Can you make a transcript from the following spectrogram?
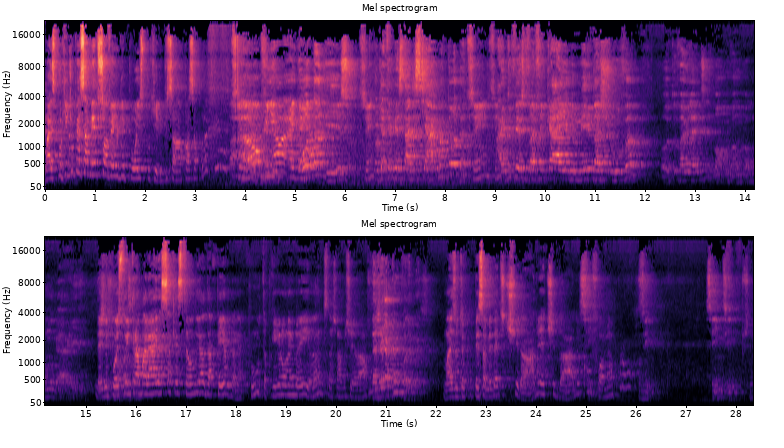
Mas por que, que o pensamento só veio depois? Porque ele precisava passar por aquilo. Claro, Senão vinha a ideia. Toda isso. Sim. Porque a tempestade se arma toda. Sim, sim. Aí tu vê se tu vai ficar aí no meio da chuva, ou tu vai olhar e dizer, bom, vamos para algum lugar aí. Daí depois tu que trabalhar essa questão de, da perda, né? Puta, por que eu não lembrei antes da chave geral? Ainda gera culpa depois. Mas o teu pensamento é te tirado e é te dado Sim. conforme a. Sim. Sim, sim. Sim.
